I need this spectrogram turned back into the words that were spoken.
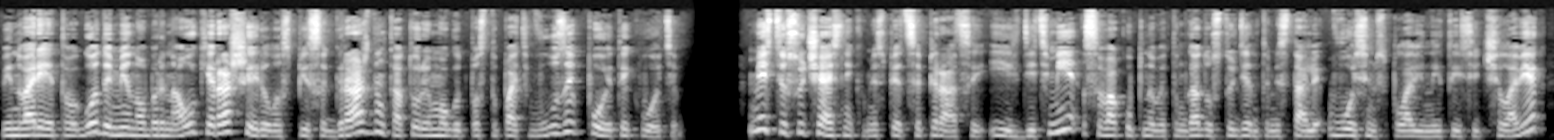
В январе этого года Минобрнауки расширила список граждан, которые могут поступать в вузы по этой квоте. Вместе с участниками спецоперации и их детьми, совокупно в этом году студентами стали 8,5 тысяч человек –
